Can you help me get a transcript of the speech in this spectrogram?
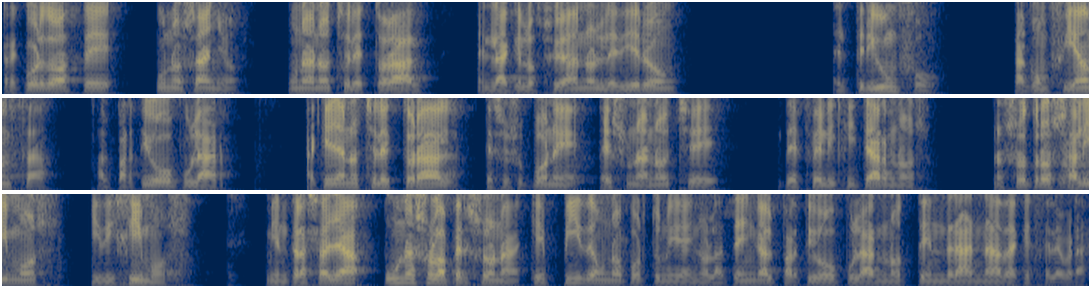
recuerdo hace unos años una noche electoral en la que los ciudadanos le dieron el triunfo, la confianza al Partido Popular Aquella noche electoral, que se supone es una noche de felicitarnos, nosotros salimos y dijimos, mientras haya una sola persona que pida una oportunidad y no la tenga, el Partido Popular no tendrá nada que celebrar.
